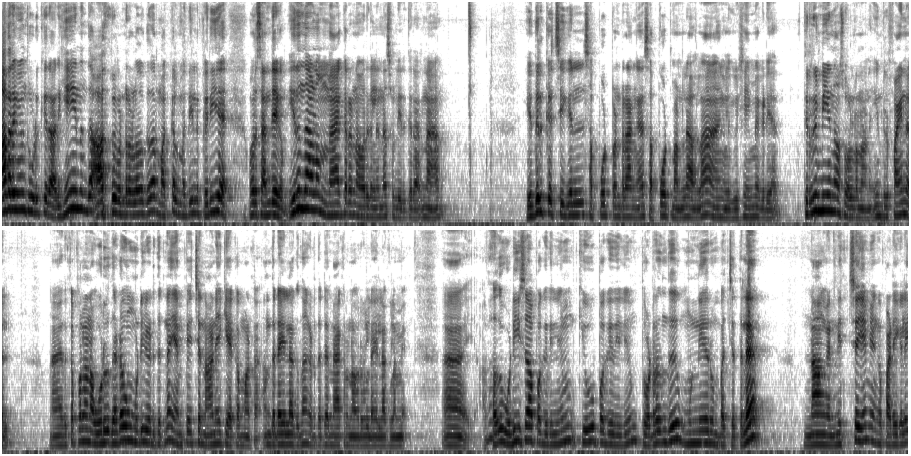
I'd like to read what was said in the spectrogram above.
ஆதரவையும் கொடுக்கிறார் ஏன் இந்த ஆதரவுன்ற அளவுக்கு தான் மக்கள் மத்தியில் பெரிய ஒரு சந்தேகம். இருந்தாலும் மேக்கரன் அவர்கள் என்ன சொல்லியிருக்கிறாருன்னா எதிர்க்கட்சிகள் சப்போர்ட் பண்ணுறாங்க சப்போர்ட் பண்ணல அதெல்லாம் எங்களுக்கு விஷயமே கிடையாது. திரும்பியும் நான் சொல்கிறேன் நான். இன்று ஃபைனல் நான் இதுக்கப்புறம் நான் ஒரு தடவை முடிவு எடுத்துட்டேன்னா என் பேச்சை நானே கேட்க மாட்டேன். அந்த டைலாக் தான் கிட்டத்தட்ட மேக்ரன் அவர்கள் டைலாக் எல்லாமே. அதாவது ஒடிசா பகுதியிலும் கியூ பகுதியிலும் தொடர்ந்து முன்னேறும் பட்சத்தில் நாங்கள் நிச்சயம் எங்கள் படைகளை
